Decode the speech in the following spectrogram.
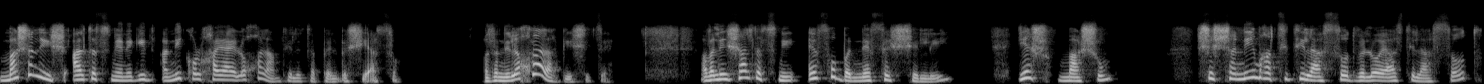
מה שאני אשאל את עצמי, אני אגיד, אני כל חיי לא חלמתי לטפל בשיאסו, אז אני לא יכולה להרגיש את זה. אבל אני אשאל את עצמי, איפה בנפש שלי יש משהו ששנים רציתי לעשות ולא העזתי לעשות,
